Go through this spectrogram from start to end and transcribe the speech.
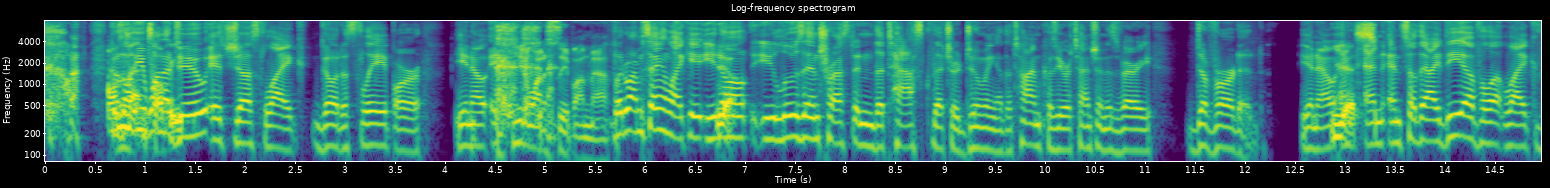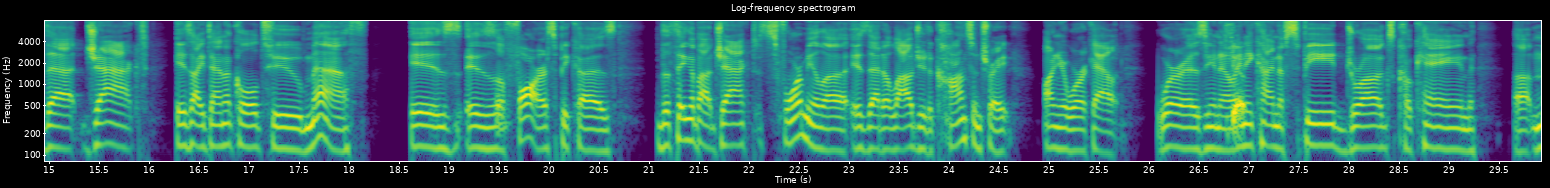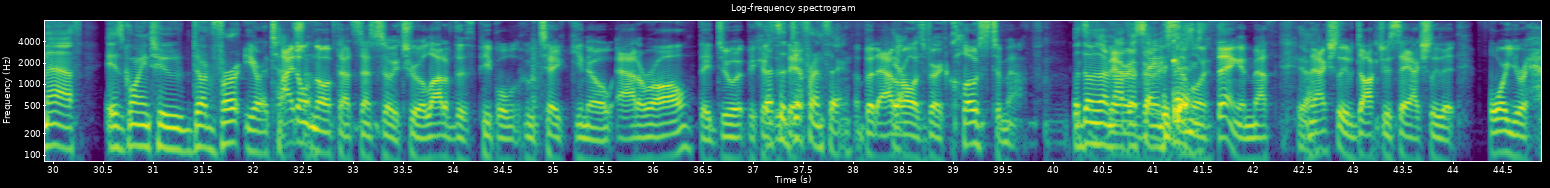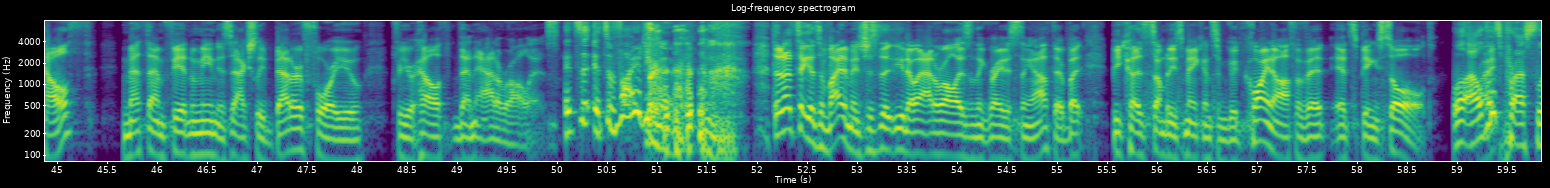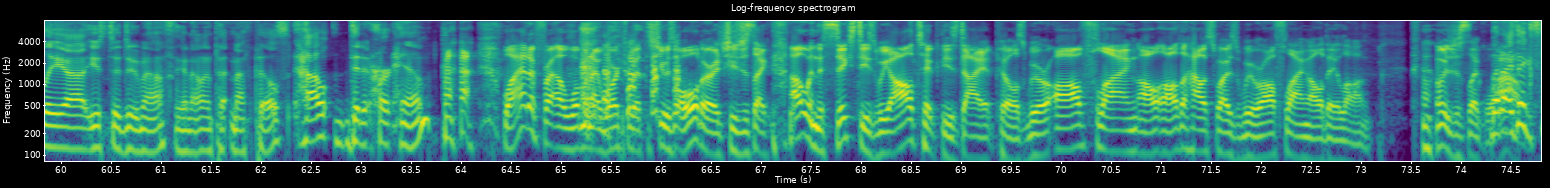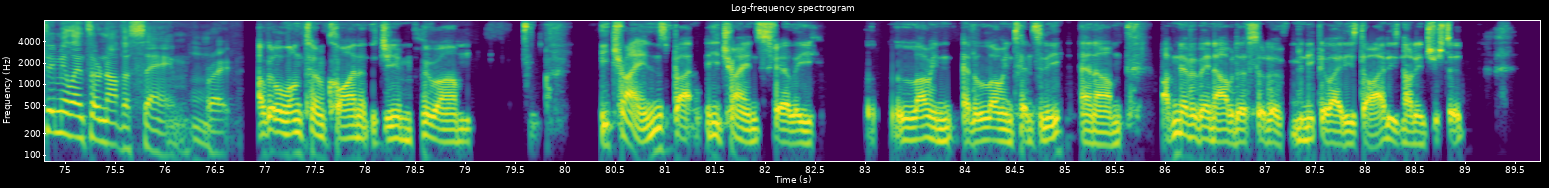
Because all you want to do is just like go to sleep or, you know, it, You don't want to sleep on math. But what I'm saying, like, you, you don't, you lose interest in the task that you're doing at the time because your attention is very diverted, you know? And- Yes. And, and, so the idea of like that jacked is identical to meth is, is a farce because the thing about jacked's formula is that it allowed you to concentrate on your workout. Whereas, you know, Yep. any kind of speed, drugs, cocaine, uh, meth is going to divert your attention. I don't know if that's necessarily true. A lot of the people who take, you know, Adderall, they do it because That's a they have- different thing. But Adderall is very close to meth. But those are not the same very thing. similar thing. And meth, and actually, doctors say actually that for your health, methamphetamine is actually better for you for your health than Adderall is. It's a, it's a vitamin. They're not saying it's a vitamin. It's just that you know Adderall isn't the greatest thing out there, but because somebody's making some good coin off of it, it's being sold. Well, Elvis Presley uh, used to do meth, you know, and meth pills. How did it hurt him? Well, I had a, fr- a woman I worked with. She was older, and she's just like, "Oh, in the '60s, we all took these diet pills. We were all flying. All all the housewives, we were all flying all day long." I was just like, "Wow." But I think stimulants are not the same, right? I've got a long term client at the gym who um he trains, but he trains fairly low in at a low intensity, and um I've never been able to sort of manipulate his diet. He's not interested,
